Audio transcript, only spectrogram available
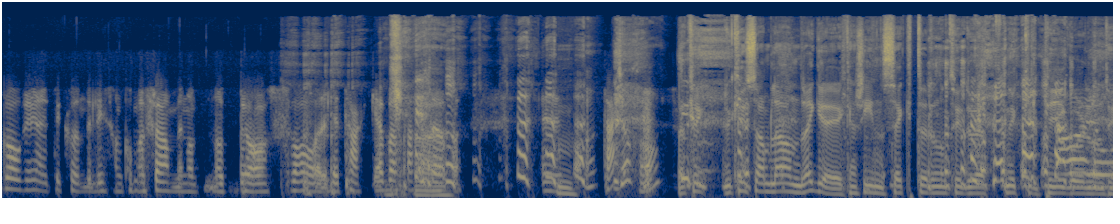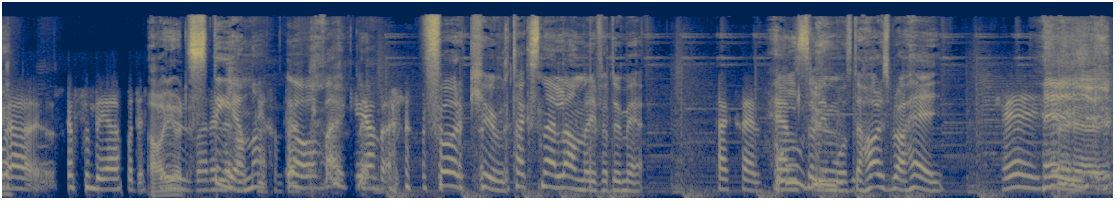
gången jag inte kunde liksom komma fram med något, något bra svar eller tack. Jag bara fattade. Eh, tack. Jag tänk, du kan ju samla andra grejer, kanske insekter eller någonting, du vet, nyckelpigor Ja, eller någonting. jag ska fundera på det. Ja, gör det. Stenar. Ja, verkligen. För kul. Tack snälla Ann-Marie för att du är med. Tack själv. Hälsa din moster. Ha det så bra. Hej. Hej. Hej.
